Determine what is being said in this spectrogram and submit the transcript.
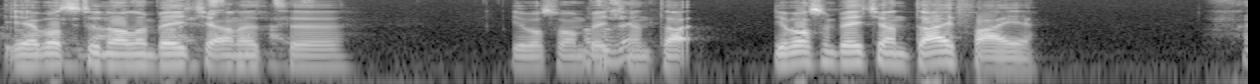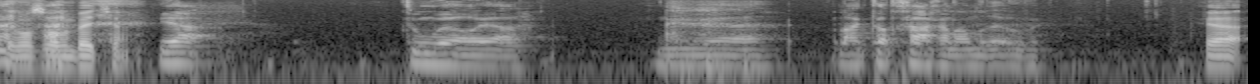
jij was toen al een beetje aan het. Je was wel een Wat beetje aan het. Je was een beetje aan het die-fyen. Je was al een beetje. Ja, toen wel, ja. Nu eh, laat ik dat graag aan anderen over. Ja.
